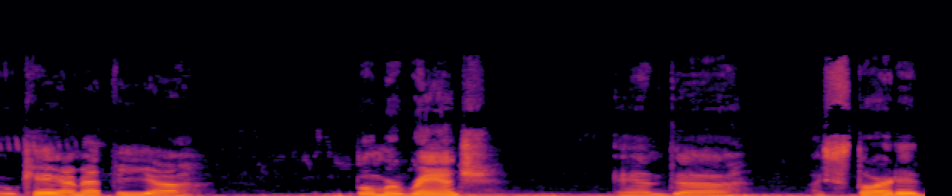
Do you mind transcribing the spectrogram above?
Okay, I'm at the uh, Bommer Ranch and uh, I started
